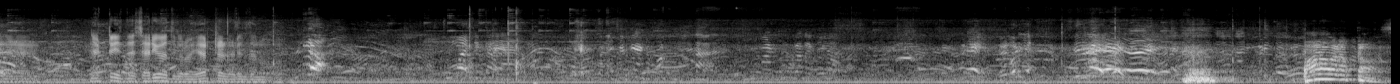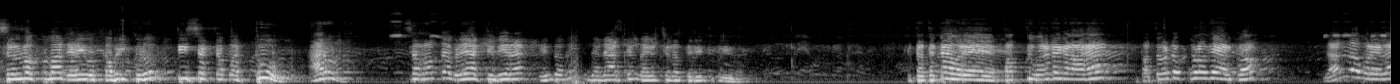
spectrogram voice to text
நான் முடிக்க நெட்டு இந்த சரி பார்த்துக்குறோம் ஏர்டெல் எடுத்து செல்வகுமார் நினைவு கபடிக்குழு T shirt number two Arun. சிறந்த விளையாட்டு வீரர் என்பது இந்த நேரத்தில் மகிழ்ச்சியுடன் தெரிவித்துக் கொள்கிறோம். கிட்டத்தட்ட ஒரு பத்து வருடங்களாக பத்து வருடம் கூடவே இருக்கும். நல்ல முறையில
